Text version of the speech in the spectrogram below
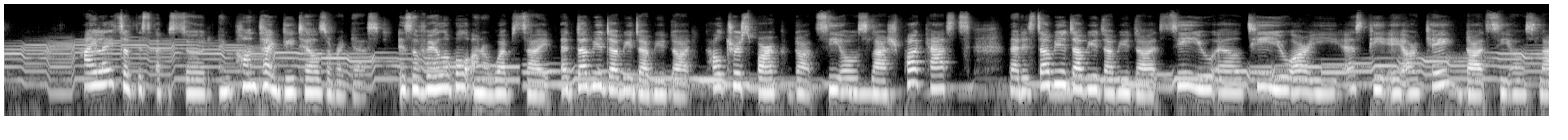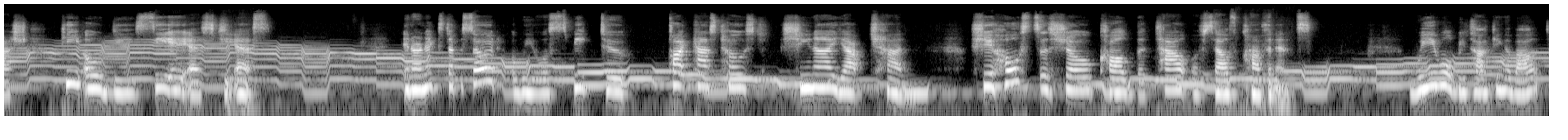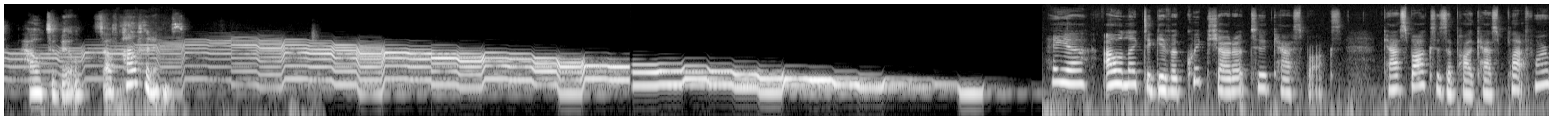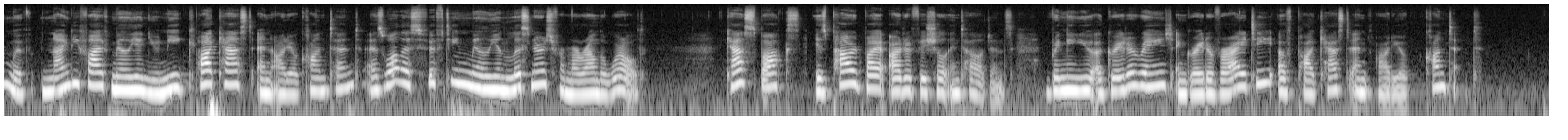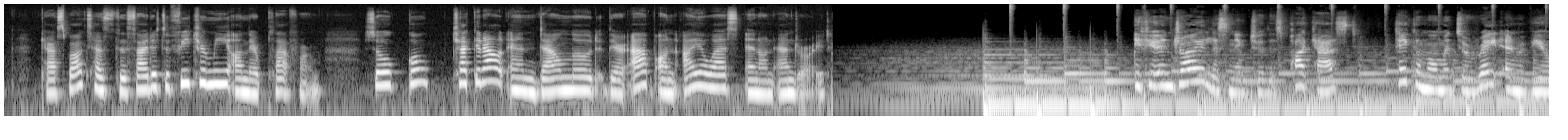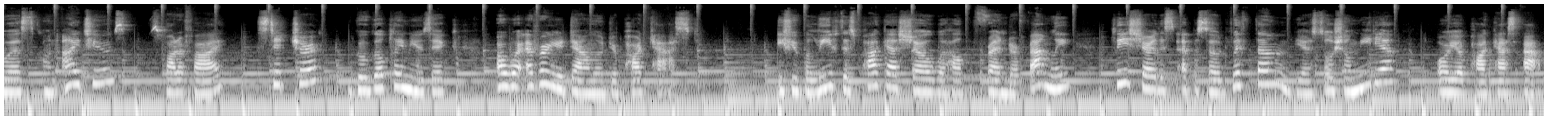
Highlights of this episode and contact details of our guest is available on our website at www.culturespark.co slash podcasts. That is www.culturespark.co slash P-O-D-C-A-S-T-S. In our next episode, we will speak to podcast host Sheena Yap Chan. She hosts a show called The Tao of Self Confidence. We will be talking about how to build self confidence. Hey, yeah, I would like to give a quick shout out to Castbox. Castbox is a podcast platform with 95 million unique podcast and audio content, as well as 15 million listeners from around the world. Castbox is powered by artificial intelligence, bringing you a greater range and greater variety of podcast and audio content. Castbox has decided to feature me on their platform, so go check it out and download their app on iOS and on Android. If you enjoy listening to this podcast, take a moment to rate and review us on iTunes, Spotify, Stitcher, Google Play Music, or wherever you download your podcast. If you believe this podcast show will help a friend or family, please share this episode with them via social media or your podcast app.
